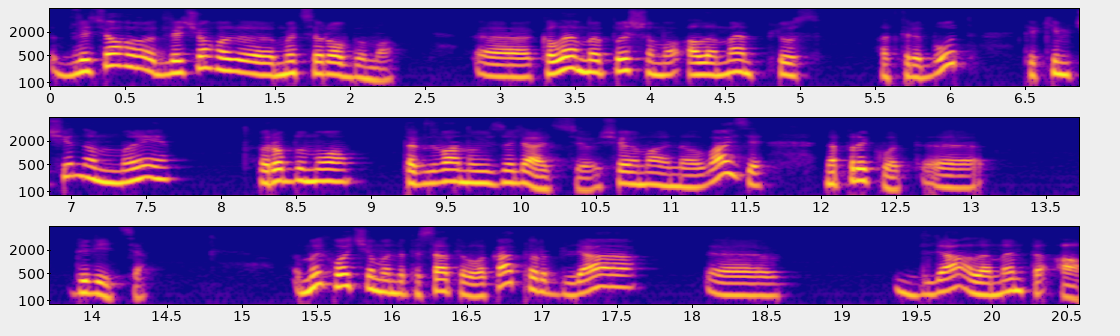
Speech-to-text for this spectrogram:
Для цього, для чого е, ми це робимо? Е, Коли ми пишемо елемент плюс атрибут, таким чином ми робимо так звану ізоляцію. Що я маю на увазі? Наприклад, е, дивіться, ми хочемо написати локатор для, е, для елемента А.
